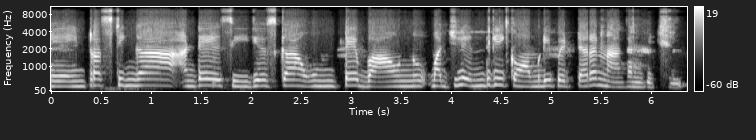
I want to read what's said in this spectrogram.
ఇంట్రెస్టింగ్గా అంటే సీరియస్గా ఉంటే బాగుండు. మధ్యలో ఎందుకు ఈ కామెడీ పెట్టారని నాకు అనిపించింది.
